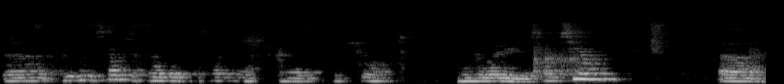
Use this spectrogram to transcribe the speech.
кривые старших родов мы с вами э, еще не говорили совсем. Э,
